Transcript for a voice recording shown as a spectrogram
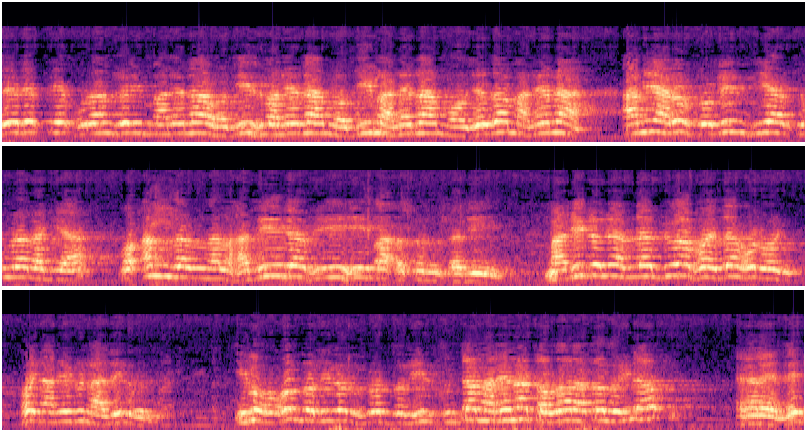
যে ব্যক্তি কোরআন শরীফ মানে না, হদিস মানে না নদী মানে না, মর্যাদা মানে না, আমি আরও দলিল দিয়া তোমরা লাগিয়া, ও আন্দাল হাদিরা বিহি বাসুন শদীদ মাঝি জনে আল্লাহ দুয়া ফয়দা করুন ওই নারীগুলো নাজিল করি ইগো সকল দলিলের উপর দলিল কোনটা মানে না তলোয়ার হাত লই যাও এখানে লেজ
